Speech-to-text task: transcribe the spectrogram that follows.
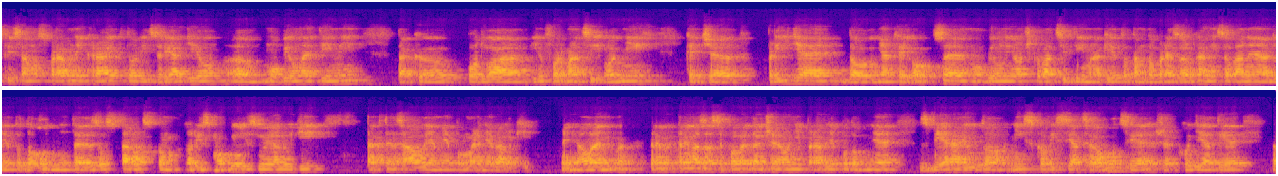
samozprávny kraj, ktorý zriadil uh, mobilné týmy, tak podľa informácií od nich keď príde do nejakej obce mobilný očkovací tým, ak je to tam dobre zorganizované, ak je to dohodnuté so starostom, ktorý zmobilizuje ľudí, tak ten záujem je pomerne veľký. Ale treba, treba zase povedať, že oni pravdepodobne zbierajú to nízko vysiace ovocie, že chodia tie e,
